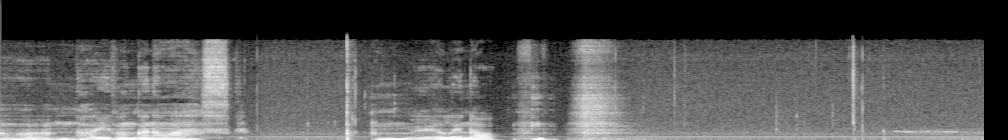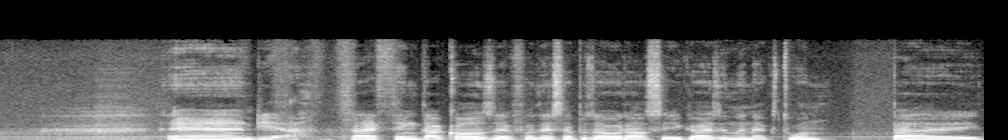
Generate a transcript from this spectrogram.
Know what? I'm not even gonna ask. I'm really not. and yeah, I think that calls it for this episode. I'll see you guys in the next one. Bye.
